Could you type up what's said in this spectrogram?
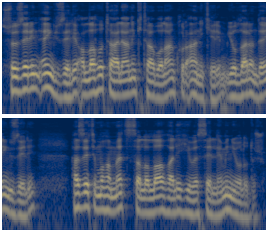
Sözlerin en güzeli Allahu Teala'nın kitabı olan Kur'an-ı Kerim, yolların da en güzeli Hz. Muhammed sallallahu aleyhi ve sellemin yoludur.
